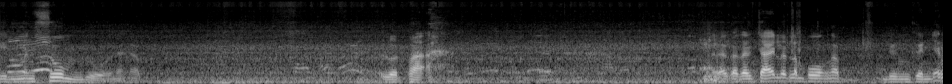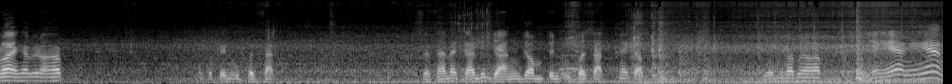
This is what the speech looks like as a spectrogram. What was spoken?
ดินมันซุ่มอยู่นะครับรถพระแล้วก็ต้องใช้รถลำโพงครับ ดึงขึ้นจังไรครับพี่น้องครับมันก็เป็นอุปสรรค สถานการณ์ทุกอย่างย่อมเป็นอุปสรรคให้กับคนครับพี่นะครับแง่งแง่งแง่ง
